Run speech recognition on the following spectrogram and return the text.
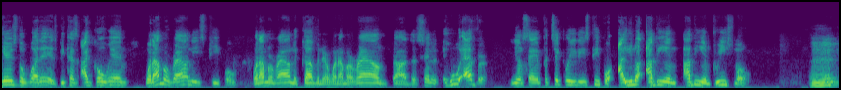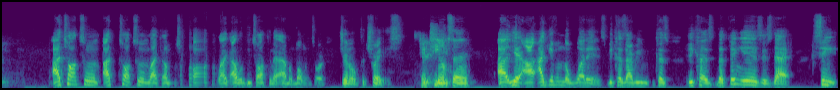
here's the what is because I go in when I'm around these people, when I'm around the governor, when I'm around uh, the senator, whoever. You know what I'm saying? Particularly these people. I you know I be in I be in brief mode. Mm-hmm. I talk to him. I talk to him like I'm talk like I would be talking to Albert Mullins or General Petraeus. You know what I'm saying? I, yeah, I, I give him the what is because I re, because because the thing is is that see,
